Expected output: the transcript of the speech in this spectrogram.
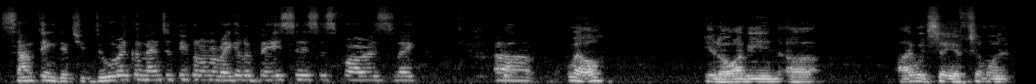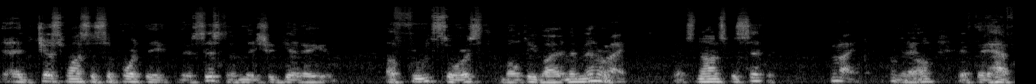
something that you do recommend to people on a regular basis as far as like uh, Well, you know, I mean, uh, I would say if someone uh, just wants to support the, their system, they should get a, a food sourced multivitamin mineral. Right, That's non-specific, right. you know? If they have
